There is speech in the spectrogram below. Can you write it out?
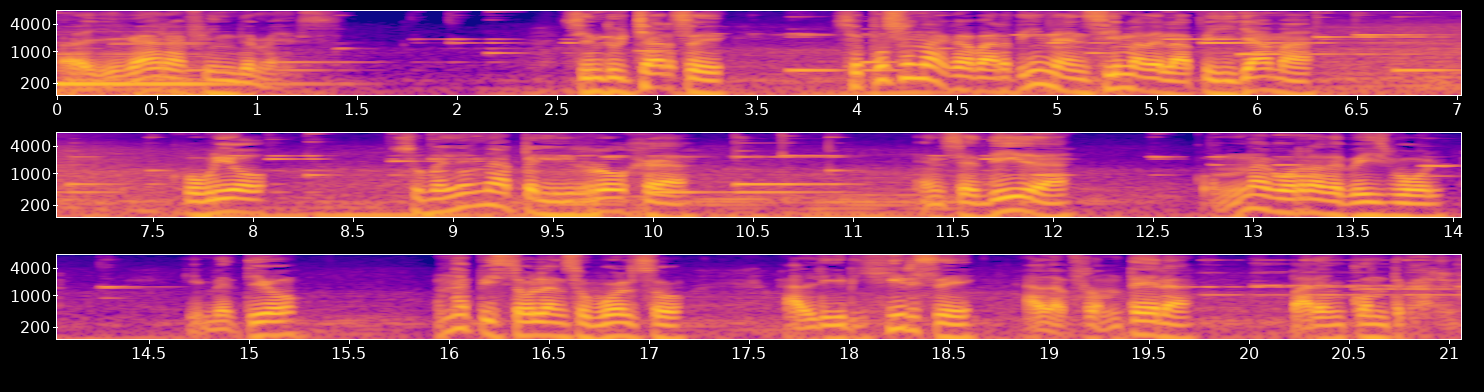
para llegar a fin de mes. Sin ducharse, se puso una gabardina encima de la pijama, cubrió su melena pelirroja, encendida, con una gorra de béisbol y metió una pistola en su bolso al dirigirse a la frontera para encontrarlo.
